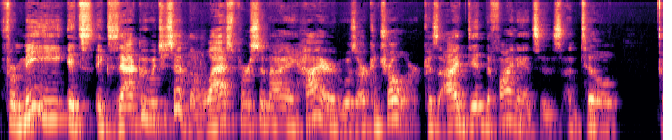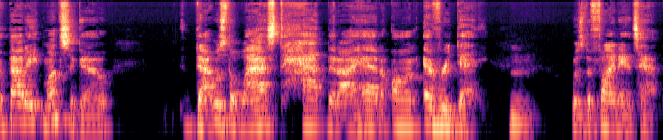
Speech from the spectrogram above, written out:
For me, it's exactly what you said. The last person I hired was our controller because I did the finances until about eight months ago. That was the last hat that I had on every day. Hmm was the finance hat.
